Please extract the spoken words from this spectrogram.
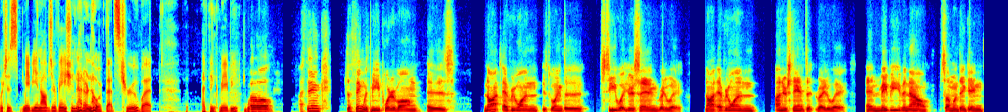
which is maybe an observation. I don't know if that's true, but I think maybe. Well, I think the thing with me, Porter Vong, is not everyone is going to see what you're saying right away. Not everyone understands it right away. And maybe even now, someone thinking,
